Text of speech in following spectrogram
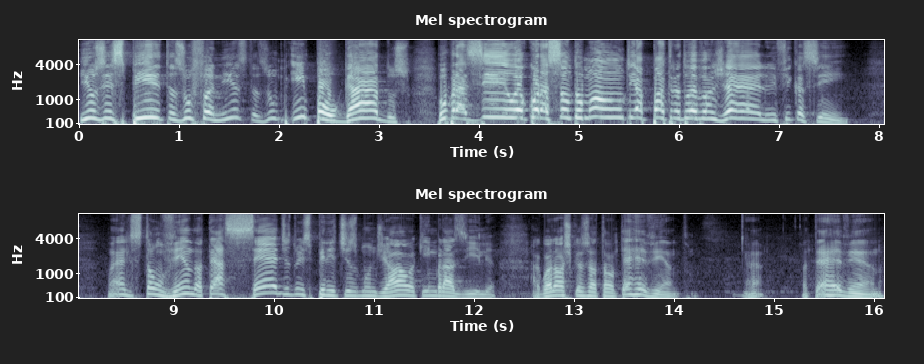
E os espíritas, ufanistas, empolgados, o Brasil é o coração do mundo e a pátria do evangelho, e fica assim. É? Eles estão vendo até a sede do Espiritismo Mundial aqui em Brasília. Agora eu acho que eles já estão até revendo. Né? Até revendo.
